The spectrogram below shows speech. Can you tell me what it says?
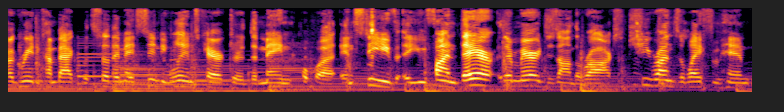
agree to come back so they made Cindy Williams' character the main. Uh, and Steve, uh, you find their their marriage is on the rocks. She runs away from him,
